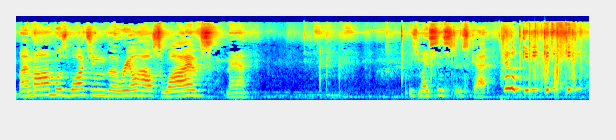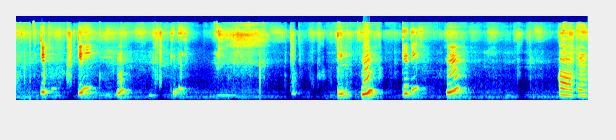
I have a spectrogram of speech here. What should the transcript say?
My mom was watching the Real Housewives. Man. This is my sister's cat. Hello, kitty, kitty, kitty, hmm? kitty, kitty, hmm? kitty, hmm? Oh, okay.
